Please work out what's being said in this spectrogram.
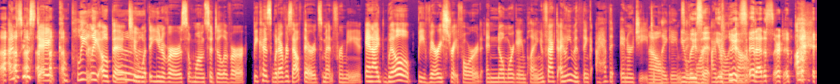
I'm just going to stay completely open to what the universe wants to deliver because whatever's out there, it's meant for me. And I will be very straightforward and no more game playing. In fact, I don't even think I have the energy to play games. You lose it. I you really lose don't. it at a certain I- point.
